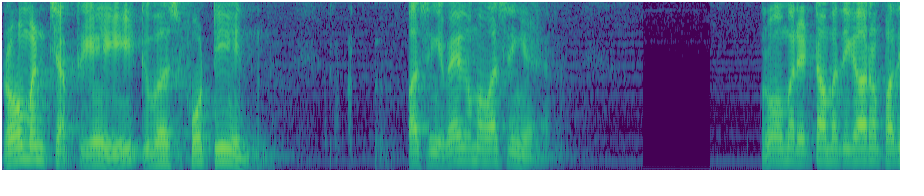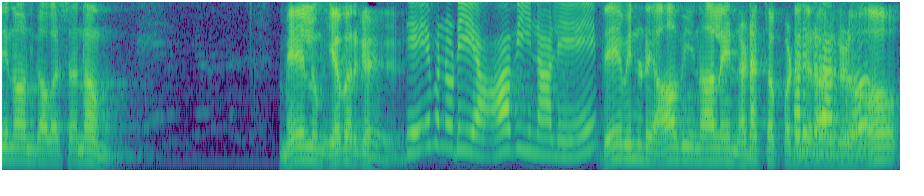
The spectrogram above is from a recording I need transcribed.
Roman chapter eight verse fourteen வாசிங்க வேகமாக வாசிங்க. ரோமர் எட்டாம் அதிகாரம் பதினான்காம் வசனம் மேலும் எவர்கள் தேவனுடைய ஆவியினாலே தேவனுடைய ஆவியினாலே நடத்தப்படுகிறார்களோ?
